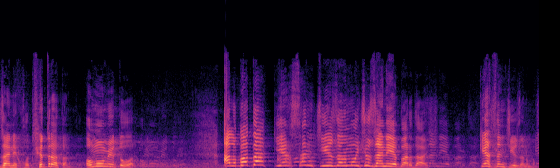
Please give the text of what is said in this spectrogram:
जने खुद, फितरतन, अमूमी तौर। अलबत् कैसन चीजन मज जने बर्दाश्त? कैसन चीजन मज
